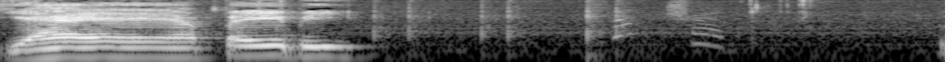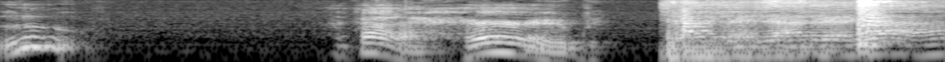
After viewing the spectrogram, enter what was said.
Yeah, baby. Ooh, I got a herb. Hello,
